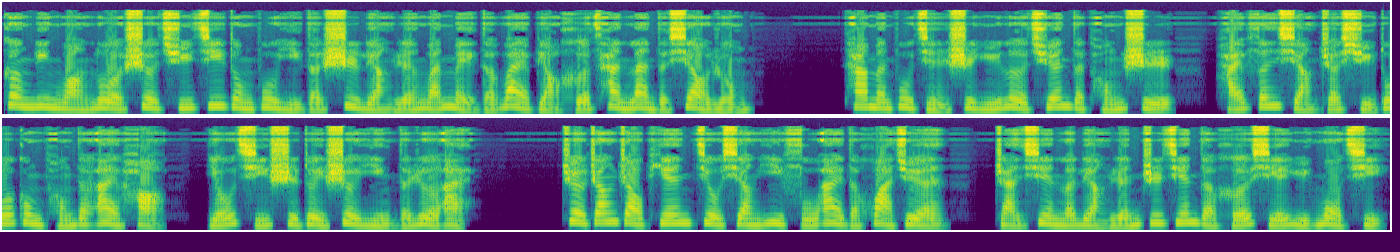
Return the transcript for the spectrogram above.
更令网络社区激动不已的是，两人完美的外表和灿烂的笑容。他们不仅是娱乐圈的同事，还分享着许多共同的爱好，尤其是对摄影的热爱。这张照片就像一幅爱的画卷，展现了两人之间的和谐与默契。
